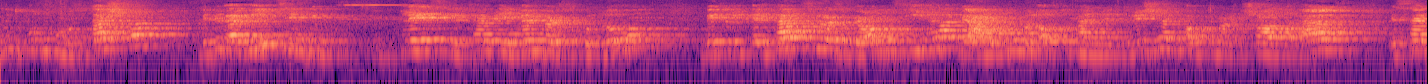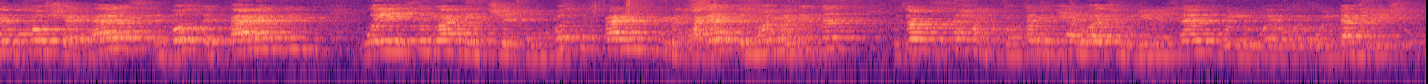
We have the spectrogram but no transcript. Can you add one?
ممكن تكون في مستشفى بتبقى meeting place لل family members كلهم ال counselors بيقعدوا فيها بيعلموهم الاوبتيمال نيوتريشن الاوبتيمال تشايلد هيلث السايكو سوشيال هيلث البوزيتيف بارنتنج وسيفجاردنج تشيلدرن البوزيتيف بارنتنج من الحاجات المهمة جدا وزارة الصحة مهتمه بيها دلوقتي واليونيسيف وال WHO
